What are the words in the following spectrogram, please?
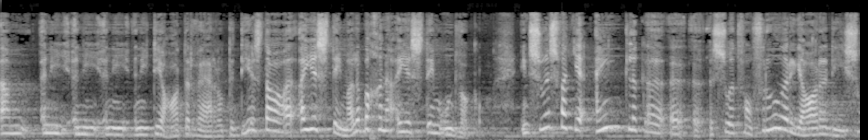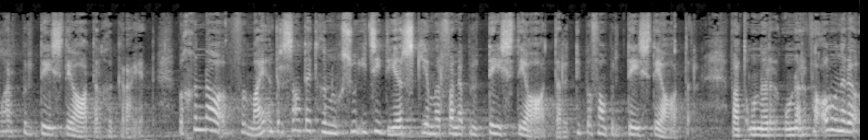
um in die in die in die in die teaterwêreld te deesdae 'n eie stem. Hulle begin 'n eie stem ontwikkel. En soos wat jy eintlik 'n 'n 'n soort van vroeër jare die swart protesteater gekry het, begin daar vir my interessantheid genoeg so ietsie deurskemer van 'n protesteater, 'n tipe van protesteater wat onder onder veral onder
